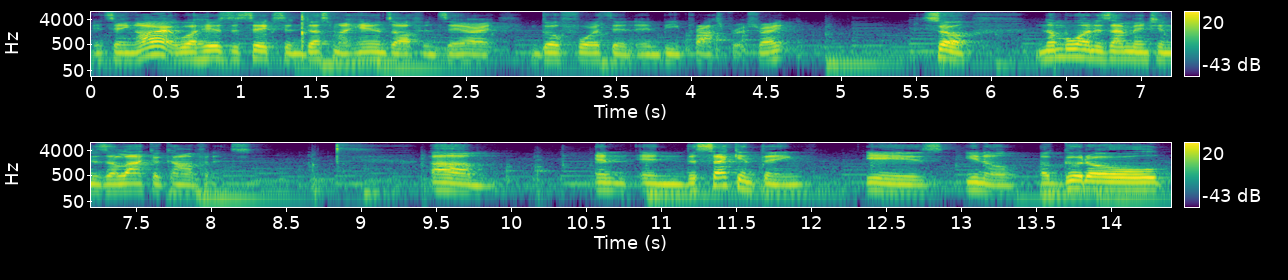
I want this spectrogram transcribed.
and saying, all right, well, here's the six and dust my hands off and say, all right, go forth and, and be prosperous, right? So, number one, as I mentioned, is a lack of confidence. Um, and, and the second thing is, you know, a good old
